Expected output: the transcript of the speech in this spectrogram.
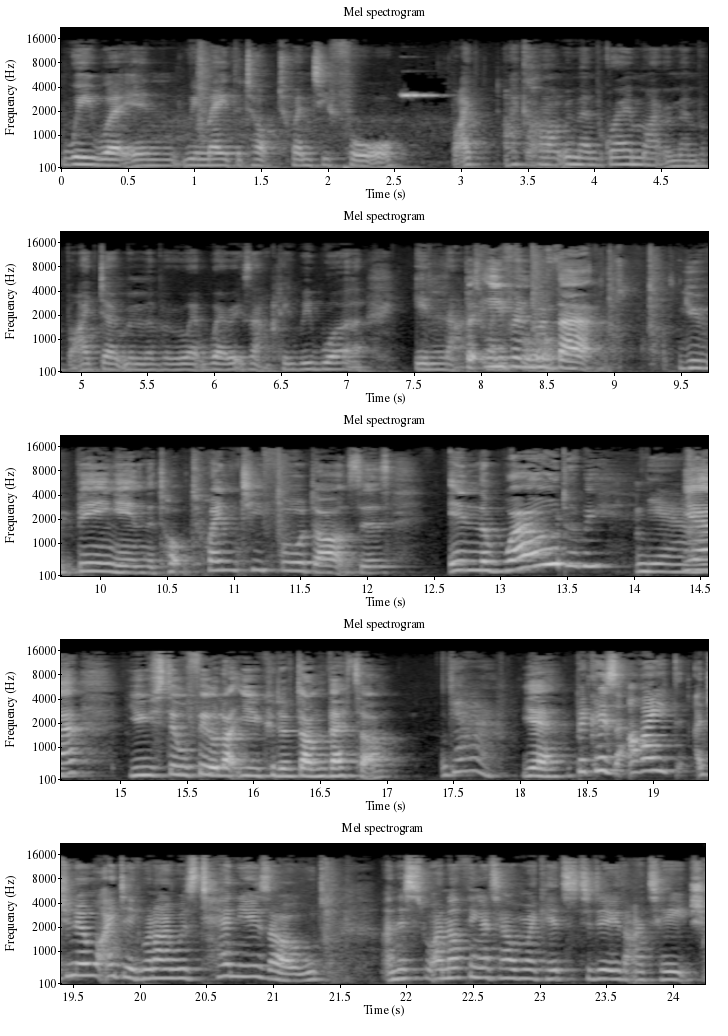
We were in we made the top 24. But I, I can't remember. Graham might remember, but I don't remember where, where exactly we were in that. But even with that, you being in the top 24 dancers in the world, are we? yeah, Yeah. You still feel like you could have done better. yeah, Yeah. because I, do you know what I did when I was ten years old? And this is another thing I tell my kids to do that I teach.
